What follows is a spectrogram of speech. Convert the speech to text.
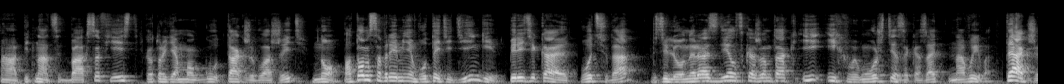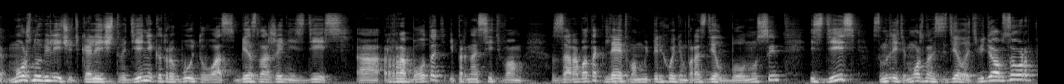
э, 15 баксов есть, которые я могу также вложить. Но потом со временем вот эти деньги перетекают вот сюда, в зеленый раздел, скажем так, и их вы можете заказать на вывод. Также можно увеличить количество денег, которые будет у вас без вложений здесь э, работать и приносить вам заработок. Для этого мы переходим в раздел бонусы. И здесь, смотрите, можно сделать видео видеообзор.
